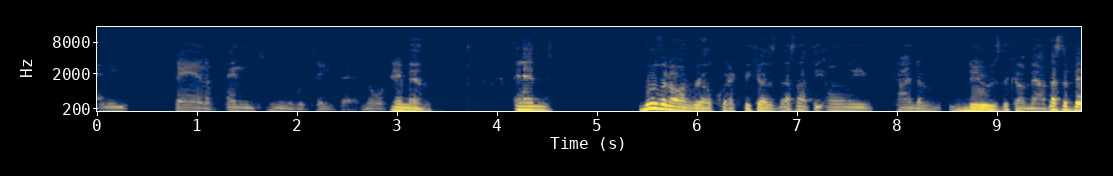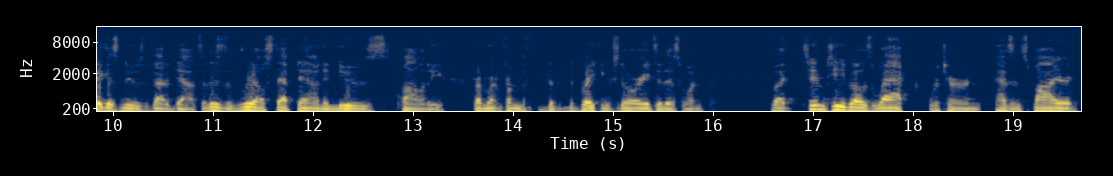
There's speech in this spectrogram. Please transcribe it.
any fan of any team would take that. No offense. Amen. And moving on real quick because that's not the only kind of news to come out. That's the biggest news without a doubt. So this is a real step down in news quality from from the, the, the breaking story to this one. But Tim Tebow's whack return has inspired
